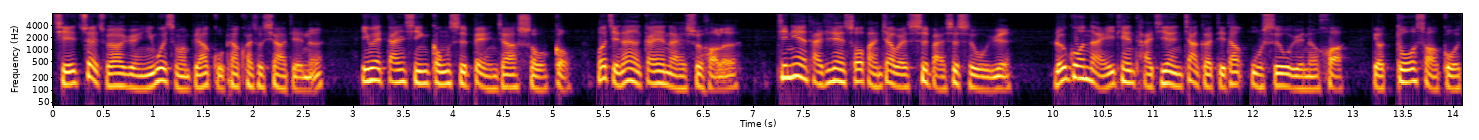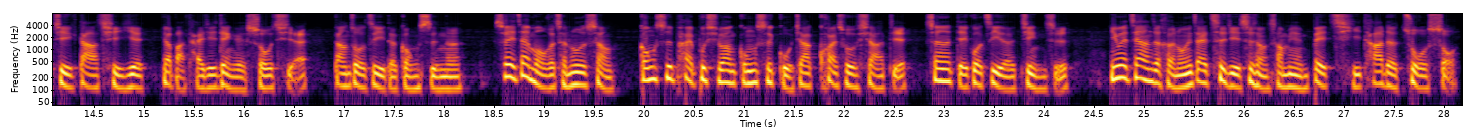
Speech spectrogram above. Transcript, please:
其实最主要原因，为什么不要股票快速下跌呢？因为担心公司被人家收购。我简单的概念来说好了，今天的台积电收盘价为四百四十五元。如果哪一天台积电价格跌到五十五元的话，有多少国际大企业要把台积电给收起来，当做自己的公司呢？所以在某个程度上，公司派不希望公司股价快速下跌，甚至跌过自己的净值。因为这样子很容易在刺激市场上面被其他的作手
